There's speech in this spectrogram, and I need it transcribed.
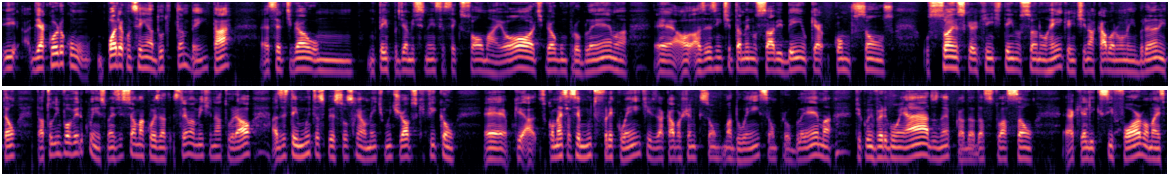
E de acordo com. Pode acontecer em adulto também, tá? É, se ele tiver um, um, tempo de abstinência sexual maior, tiver algum problema, é, às vezes a gente também não sabe bem o que é, como são os, os sonhos que, a gente tem no sono REM, que a gente não acaba não lembrando, então tá tudo envolvido com isso. Mas isso é uma coisa extremamente natural. Às vezes tem muitas pessoas realmente, muito jovens, que ficam, é, que começa a ser muito frequente, eles acabam achando que são uma doença, um problema, ficam envergonhados, né, por causa da, da situação é aquele que se forma, mas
